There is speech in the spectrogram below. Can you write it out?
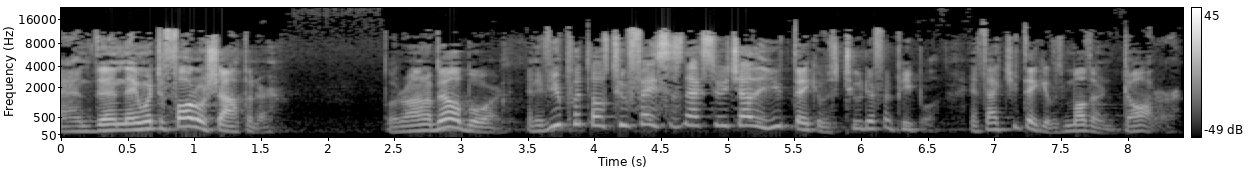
And then they went to photoshopping her, put her on a billboard. And if you put those two faces next to each other, you'd think it was two different people. In fact, you'd think it was mother and daughter.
